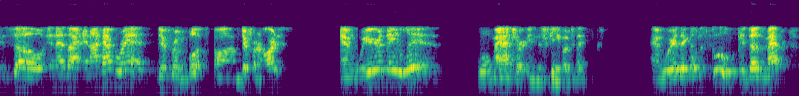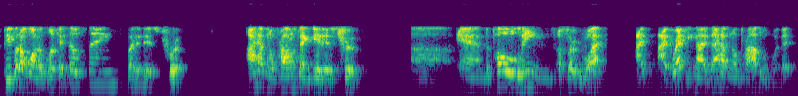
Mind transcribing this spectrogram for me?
And so, and as I and I have read different books on different artists, and where they live will matter in the scheme of things, and where they go to school, it does matter. People don't want to look at those things, but it is true. I have no problem saying it is true uh, and the pole leans a certain way. I, I recognize I have no problem with it.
